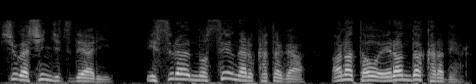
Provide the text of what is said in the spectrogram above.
主が真実であり、イスラエルの聖なる方があなたを選んだからである。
